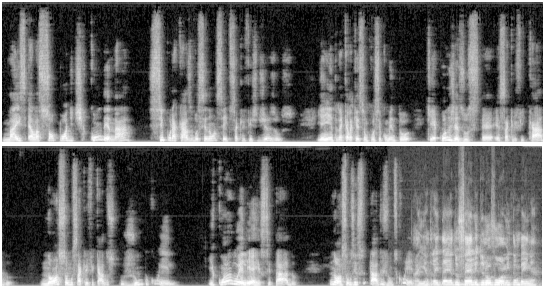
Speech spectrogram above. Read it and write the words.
Mas ela só pode te condenar se por acaso você não aceita o sacrifício de Jesus. E aí entra naquela questão que você comentou, que é quando Jesus é, é sacrificado, nós somos sacrificados junto com ele. E quando ele é ressuscitado, nós somos ressuscitados juntos com ele. Aí entra a ideia do velho e do novo homem também, né?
